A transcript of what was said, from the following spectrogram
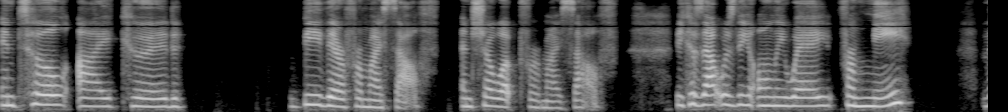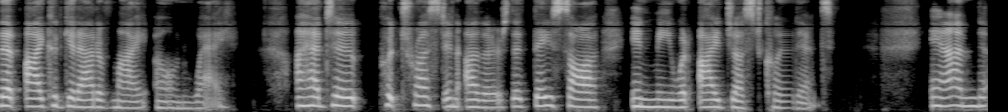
until I could be there for myself and show up for myself because that was the only way for me that I could get out of my own way. I had to put trust in others that they saw in me what I just couldn't. And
